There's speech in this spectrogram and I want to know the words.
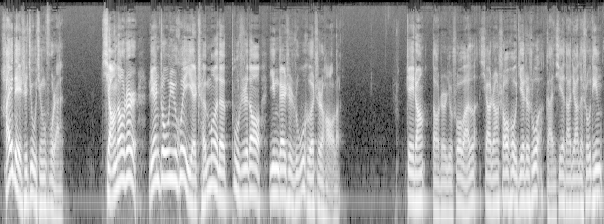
还得是旧情复燃。想到这儿，连周玉慧也沉默的不知道应该是如何是好了。这章到这儿就说完了，下章稍后接着说。感谢大家的收听。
